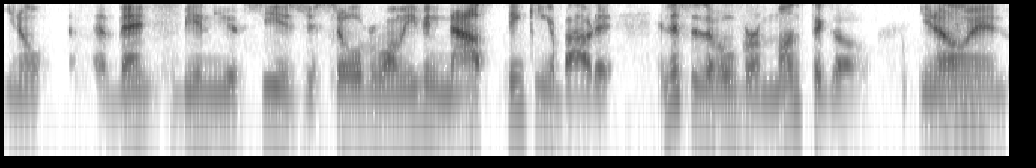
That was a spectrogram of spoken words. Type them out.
you know, event to be in the UFC is just so overwhelming. Even now thinking about it, and this is over a month ago, you know, Mhm. and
